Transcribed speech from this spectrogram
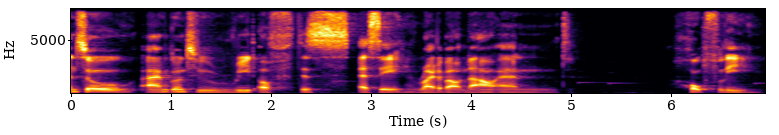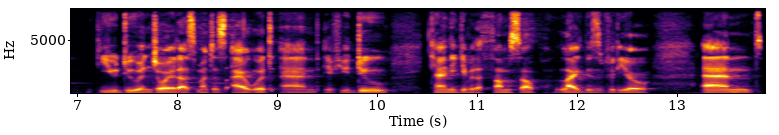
And so I'm going to read off this essay right about now and hopefully you do enjoy it as much as I would. And if you do, kindly give it a thumbs up, like this video. And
